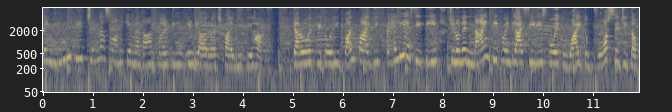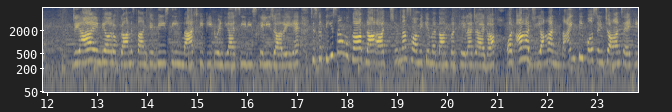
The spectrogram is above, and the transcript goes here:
बेंगलुरु के चिन्ना स्वामी के मैदान पर टीम इंडिया रच पाएगी इतिहास। क्या रोहित की टोली बन पाएगी पहली ऐसी टीम जिन्होंने 90 ट्वेंटी आई सीरीज़ को एक व्हाइट वॉश से जीता हो? जी हाँ इंडिया और अफ़गानिस्तान के बीच तीन मैच की टी ट्वेंटी आई सीरीज़ खेली जा रही है, जिसका तीसरा मुकाबला आज चिन्ना स्वामी के मैदान पर खेला जाएगा और आज यहाँ 90 परसेंट चांस है कि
